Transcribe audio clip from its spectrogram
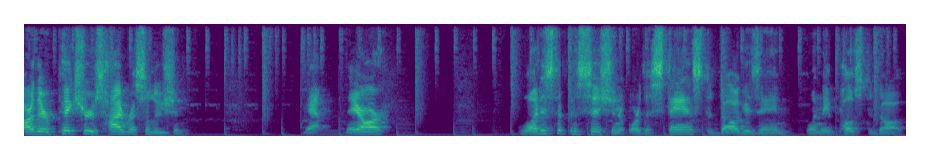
Are their pictures high resolution? Yeah, they are. What is the position or the stance the dog is in when they post the dog?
